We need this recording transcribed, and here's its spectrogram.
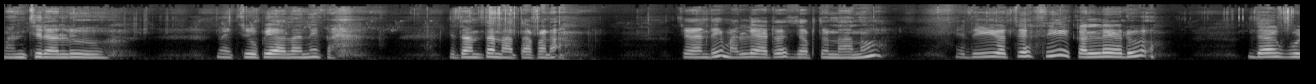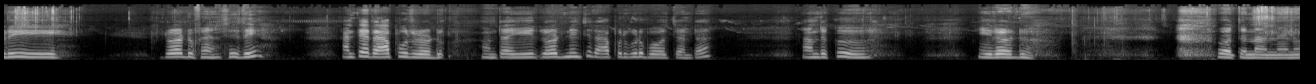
మంచి రాళ్ళు మీకు చూపించాలని ఇదంతా నా తపన. చూడండి మళ్ళీ అడ్రస్ చెప్తున్నాను. ఇది వచ్చేసి కల్లేడు దాగుడి రోడ్డు ఫ్రెండ్స్ ఇది. అంటే రాపూర్ రోడ్డు. అంట ఈ రోడ్డు నుంచి రాపూర్ కూడా పోవచ్చు అంట అందుకు ఈ రోడ్డు పోతున్నాను నేను.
